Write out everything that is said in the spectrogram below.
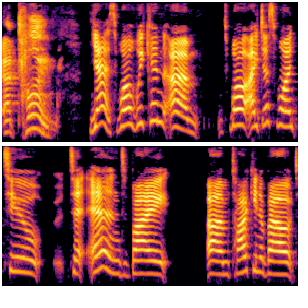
at time. Yes. Well, we can um well, I just want to to end by um talking about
